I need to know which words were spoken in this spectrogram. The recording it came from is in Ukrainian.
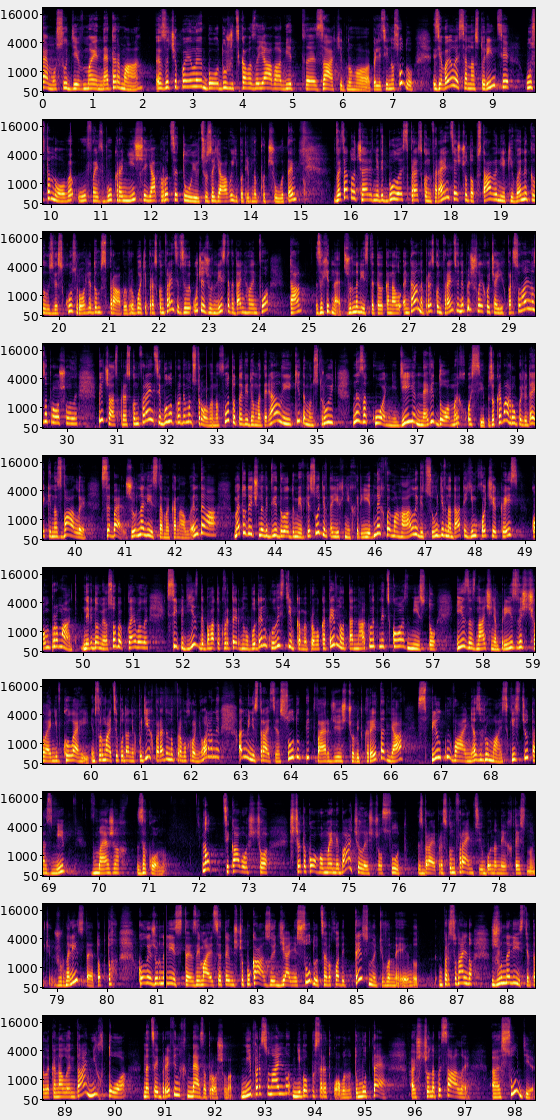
Тему суддів ми не дарма е, зачепили, бо дуже цікава заява від е, західного апеляційного суду з'явилася на сторінці установи у Фейсбук. Раніше я процитую цю заяву, її потрібно почути. 20 червня відбулась прес-конференція щодо обставин, які виникли у зв'язку з розглядом справи. В роботі прес-конференції взяли участь журналісти видань Галінфо та Західнет. Журналісти телеканалу НТА на прес-конференцію не прийшли, хоча їх персонально запрошували. Під час прес-конференції було продемонстровано фото та відеоматеріали, які демонструють незаконні дії невідомих осіб, зокрема групи людей, які назвали себе журналістами каналу НТА, методично відвідували домівки суддів та їхніх рідних, вимагали від суддів надати їм хоч якийсь. Компромат невідомі особи обклеювали всі під'їзди багатоквартирного будинку листівками провокативного та наклепницького змісту із зазначенням прізвищ членів колегії. Інформацію по даних подіях передано в правоохоронні органи. Адміністрація суду підтверджує, що відкрита для спілкування з громадськістю та змі в межах закону. Ну, цікаво, що ще такого ми не бачили, що суд збирає прес-конференцію, бо на них тиснуть журналісти. Тобто, коли журналісти займаються тим, що показують діяльність суду, це виходить, тиснуть вони. Ну персонально журналістів телеканалу НДА ніхто. На цей брифінг не запрошував ні персонально, ні опосередковано. Тому те, е, що написали е, судді,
